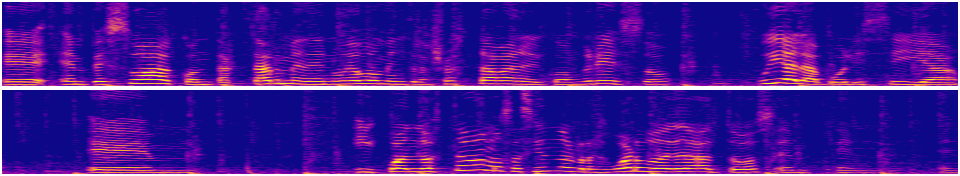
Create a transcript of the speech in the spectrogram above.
Eh, empezó a contactarme de nuevo mientras yo estaba en el Congreso. Fui a la policía. eh, y cuando estábamos haciendo el resguardo de datos en, en- en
